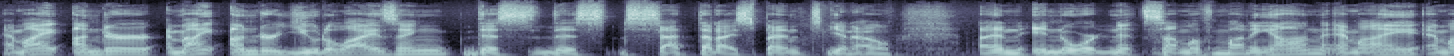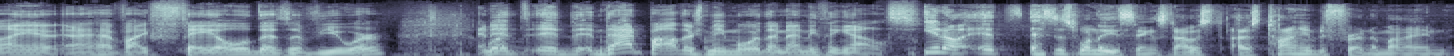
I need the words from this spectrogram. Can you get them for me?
Am I under am I underutilizing this this set that I spent you know an inordinate sum of money on? Am I am I have I failed as a viewer? And well, it, it, that bothers me more than anything else. You know, it's it's just one of these things. And I was I was talking to a friend of mine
